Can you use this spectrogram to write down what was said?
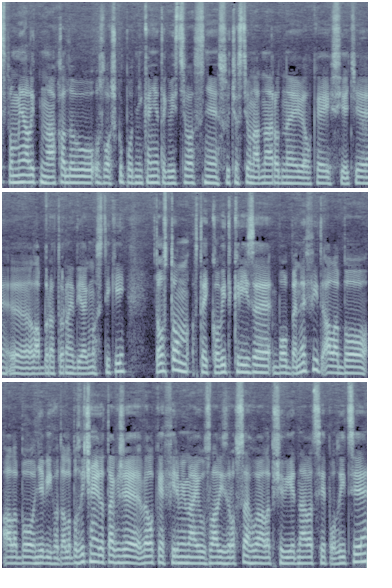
spomínali tú nákladovú zložku podnikania, tak vy ste vlastne súčasťou nadnárodnej veľkej siete e, laboratórnej diagnostiky to v, tom, v tej COVID kríze bol benefit alebo, alebo nevýhoda? Lebo zvyčajne je to tak, že veľké firmy majú zlady z rozsahu a lepšie vyjednávacie pozície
